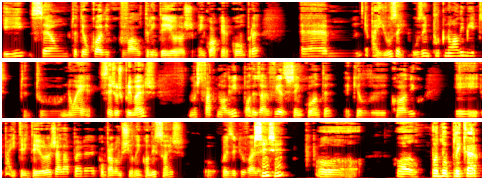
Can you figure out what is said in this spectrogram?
E são, portanto, é um código que vale 30 euros em qualquer compra. Um, epá, e usem. Usem porque não há limite. Portanto, não é sejam os primeiros, mas de facto não há limite. Podem usar vezes sem conta aquele código e, pá, e 30 euros já dá para comprar uma mochila em condições, ou coisa que o valha. Sim, sim. Ou, ou para duplicar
